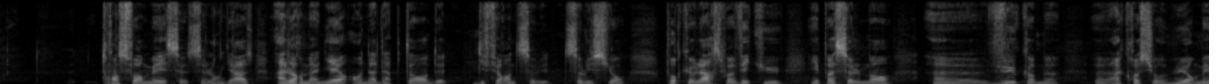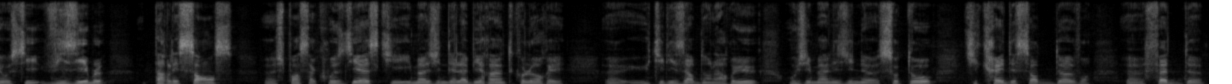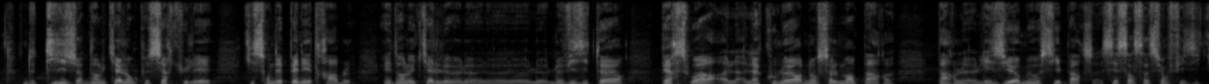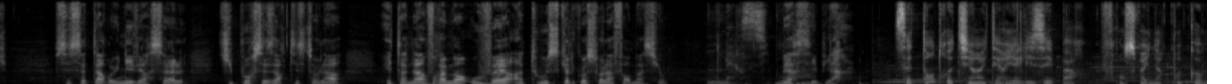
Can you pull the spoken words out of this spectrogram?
transformer ce, langage à leur manière en adaptant différentes solutions pour que l'art soit vécu et pas seulement euh, vu comme euh, accroché au mur, mais aussi visible par les sens. Je pense à Cruz Diaz qui imagine des labyrinthes colorés euh, utilisables dans la rue, ou j'imagine euh, Soto qui crée des sortes d'œuvres faites de, tiges dans lesquelles on peut circuler, qui sont des pénétrables, et dans lesquelles le, visiteur perçoit la, couleur non seulement par, par les yeux, mais aussi par ses sensations physiques. C'est cet art universel qui, pour ces artistes-là, est un art vraiment ouvert à tous, quelle que soit la formation. Merci. Merci bien. Cet entretien a été réalisé par franceweiner.com.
